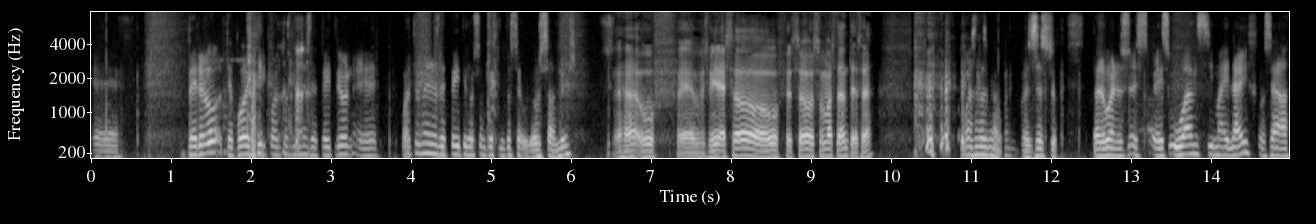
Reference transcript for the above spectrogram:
Eh, pero te puedo decir cuántos meses de Patreon, cuántos meses de Patreon son 300 euros, ¿sabes? Ajá, uf, eh, pues mira, eso, uf, eso son bastantes, ¿eh? Bastantes Pues eso. Pero bueno, es, es, es once in my life. O sea,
